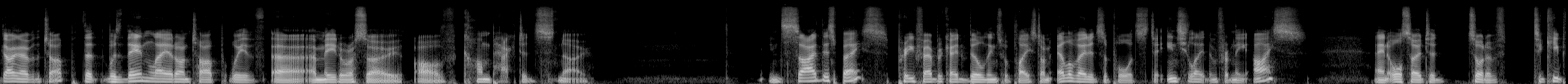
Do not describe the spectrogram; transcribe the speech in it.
going over the top that was then layered on top with uh, a meter or so of compacted snow. Inside this base, prefabricated buildings were placed on elevated supports to insulate them from the ice and also to sort of to keep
